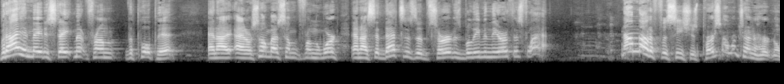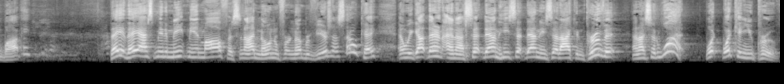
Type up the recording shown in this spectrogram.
But I had made a statement from the pulpit, and I, and I was talking about something from the Word, and I said, that's as absurd as believing the earth is flat. Now, I'm not a facetious person. I'm not trying to hurt nobody. They, they asked me to meet me in my office, and I'd known them for a number of years. I said, okay. And we got there, and, and I sat down. He sat down, and he said, I can prove it. And I said, what? What, what can you prove?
